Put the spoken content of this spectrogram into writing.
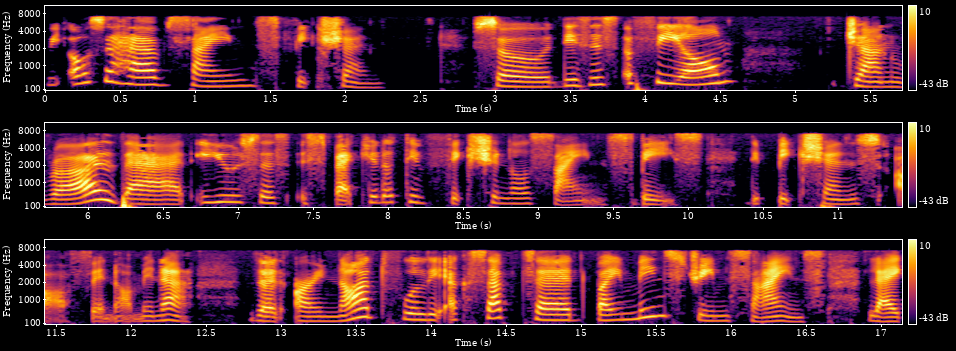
We also have science fiction. So this is a film genre that uses speculative fictional science-based depictions of phenomena that are not fully accepted by mainstream science like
